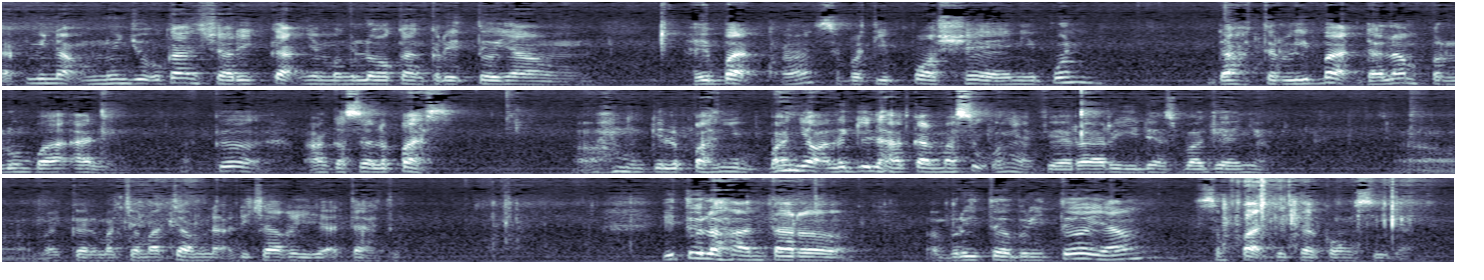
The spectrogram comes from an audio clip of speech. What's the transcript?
Tapi nak menunjukkan syarikat yang mengeluarkan kereta yang hebat ha? seperti Porsche ini pun dah terlibat dalam perlumbaan ke angkasa lepas. Ha, mungkin lepas ni banyak lagi lah akan masuk kan? Ferrari dan sebagainya. Ha, mereka macam-macam nak dicari di atas tu. Itulah antara berita-berita yang sempat kita kongsikan.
